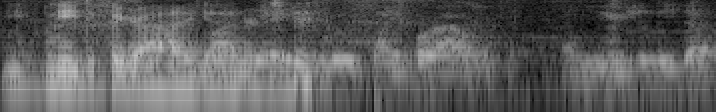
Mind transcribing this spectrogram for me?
you need to figure out how to get energy 24 hours, and usually does.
